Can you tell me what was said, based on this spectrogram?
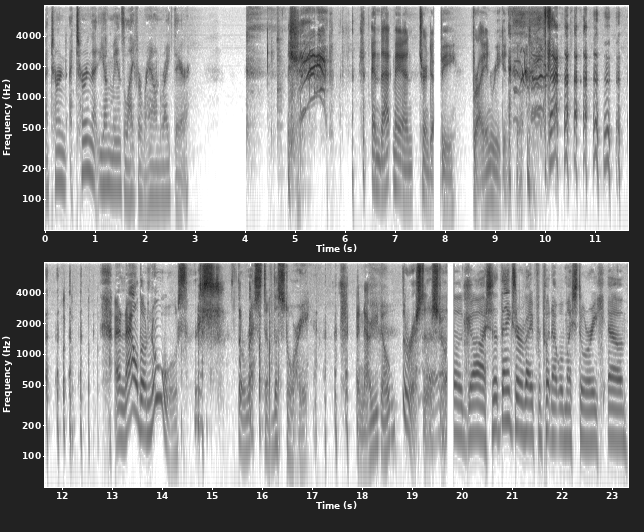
I turned I turned that young man's life around right there. And that man turned out to be Brian Regan. And now the news. the rest of the story. and now you know the rest of the story. Oh gosh! So thanks everybody for putting up with my story. Um,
